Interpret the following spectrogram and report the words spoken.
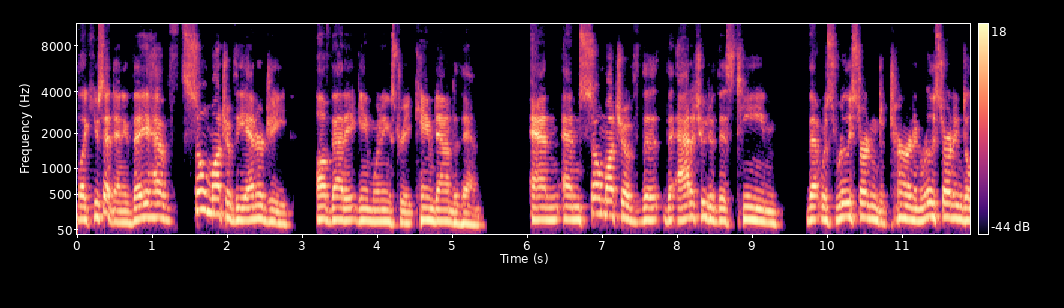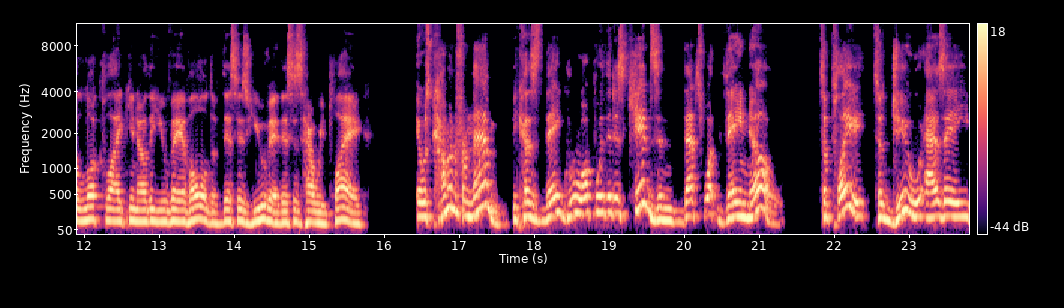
like you said, Danny, they have so much of the energy of that eight game winning streak came down to them, and and so much of the the attitude of this team that was really starting to turn and really starting to look like you know the Juve of old of this is Juve, this is how we play. It was coming from them because they grew up with it as kids, and that's what they know to play to do as a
